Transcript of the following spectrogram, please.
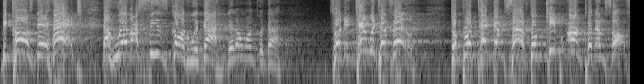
because they heard that whoever sees God will die. They don't want to die. So they came with a veil to protect themselves, to keep on to themselves.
